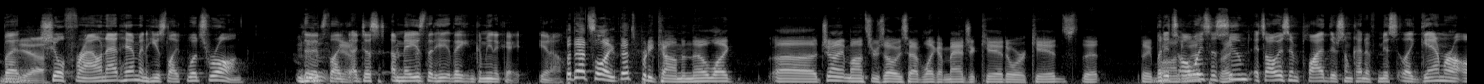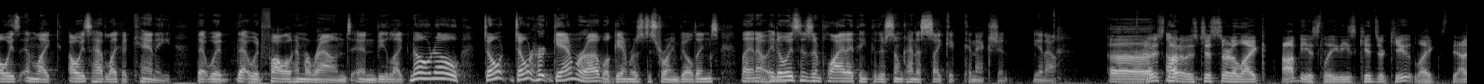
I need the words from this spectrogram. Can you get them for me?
But Yeah. she'll frown at him, and he's like, "What's wrong?" And it's like Yeah. I'm just amazed that he, they can communicate. You know. But that's like that's pretty common though. Like uh, giant monsters always have like a magic kid or kids that they. But it's always with, right? assumed. It's always implied. There's some kind of mis like Gamera always and like always had like a Kenny that would that would follow him around and be like, no, no, don't don't hurt Gamera. Well, Gamera's destroying buildings. Like, no, Mm-hmm. it always is implied. I think that there's some kind of psychic connection. You know. I always Uh, thought it was just sort of like, obviously, these kids are cute. Like, I,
